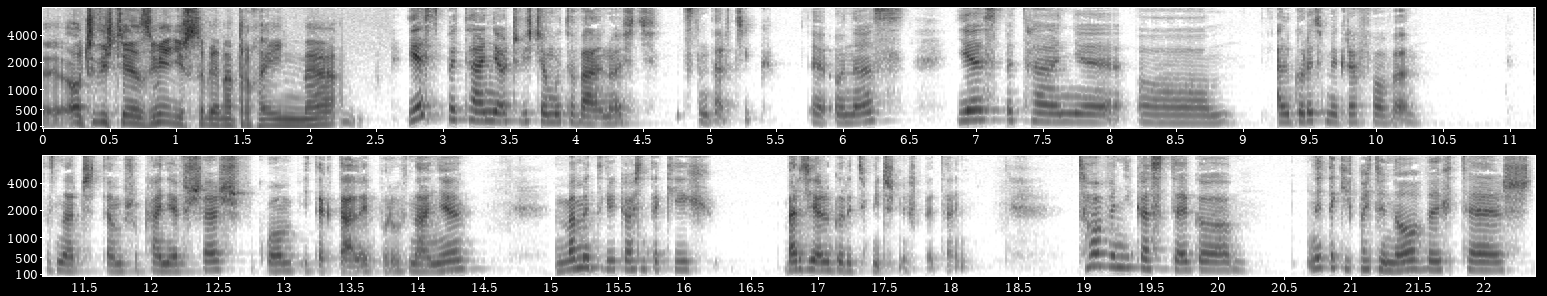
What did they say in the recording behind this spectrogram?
Y, oczywiście zmienisz sobie na trochę inne. Jest pytanie oczywiście o mutowalność, standardzik u nas. Jest pytanie o algorytmy grafowe, to znaczy tam szukanie wszerz, w głąb i tak dalej, porównanie. Mamy kilka właśnie takich bardziej algorytmicznych pytań. To wynika z tego, no i takich Pythonowych też,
